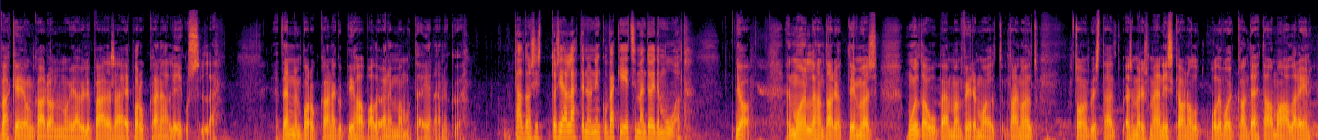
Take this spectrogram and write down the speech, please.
väke on kadonnut ja ylipäätänsä ei porukka enää liiku silleen. Et ennen porukkaa näkyy pihaa paljon enemmän, mutta ei enää nykyään. Täältä on siis tosiaan lähtenyt niin kuin väki etsimään töitä muualta. Joo. Et monellehan tarjottiin myös muilta UPM-firmoilta tai noilta toimipisteiltä. Esimerkiksi meidän iskä on ollut, oli Voikkaan tehtaan maalariin.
